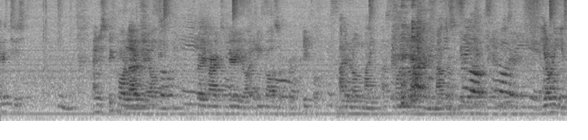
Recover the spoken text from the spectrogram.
heritage And you speak more loudly also. It's very hard to hear you, I think also for people. I love my father and mother. Hearing is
